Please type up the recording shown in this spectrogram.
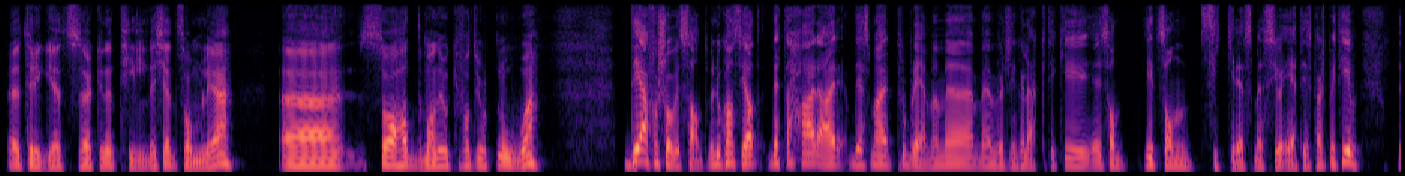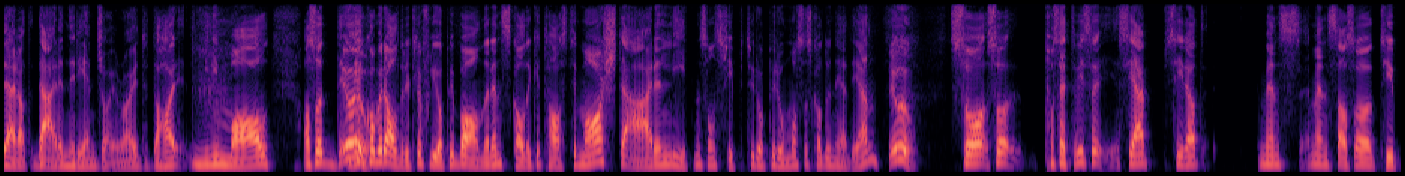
trygghetssøkende til det kjedsommelige, så hadde man jo ikke fått gjort noe. Det er for så vidt sant, men du kan si at dette her er det som er problemet med, med Virgin Galactic i, i sånn, litt sånn sikkerhetsmessig og etisk perspektiv. Det er at det er en ren joyride. Det har minimal Altså, det, den kommer aldri til å fly opp i bane, den skal ikke tas til Mars. Det er en liten sånn skiptur opp i rommet, og så skal du ned igjen. Jo, jo. Så, så på sett og vis så, så jeg sier at mens, mens altså typ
